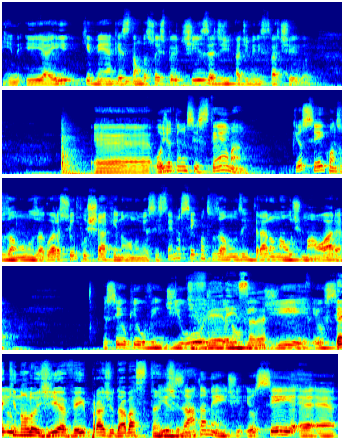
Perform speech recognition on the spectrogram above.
E, e aí que vem a questão da sua expertise adi- administrativa. É, hoje eu tenho um sistema que eu sei quantos alunos agora, se eu puxar aqui no, no meu sistema, eu sei quantos alunos entraram na última hora. Eu sei o que eu vendi hoje, o que eu não Diferença, né? vendi. Eu sei o- Tecnologia veio pra ajudar bastante, né? Exatamente. Eu sei é, é,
